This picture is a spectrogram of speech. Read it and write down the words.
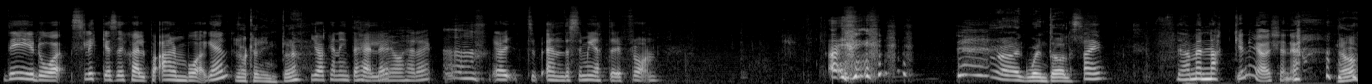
Det är ju då slicka sig själv på armbågen. Jag kan inte. Jag kan inte heller. jag heller. Mm, jag är typ en decimeter ifrån. Aj, Nej, det går inte alls. aj. Det här med nacken göra känner jag. Ja.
